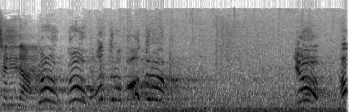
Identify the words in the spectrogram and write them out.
seriedad. ¡Go, go! ¡Otro, otro! ¡Yo!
